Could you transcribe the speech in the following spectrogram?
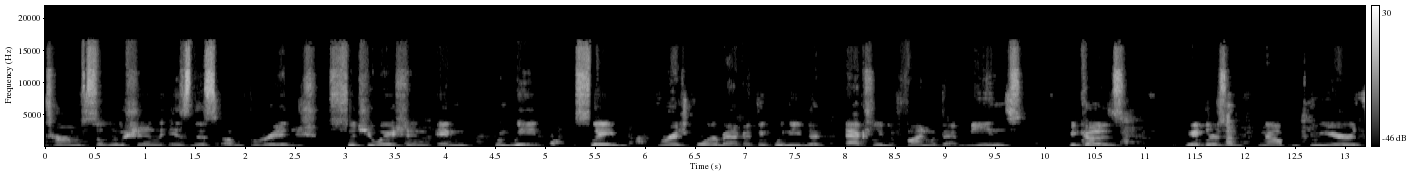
term solution? Is this a bridge situation? And when we say bridge quarterback, I think we need to actually define what that means because Panthers have now for two years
